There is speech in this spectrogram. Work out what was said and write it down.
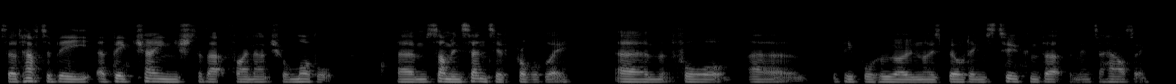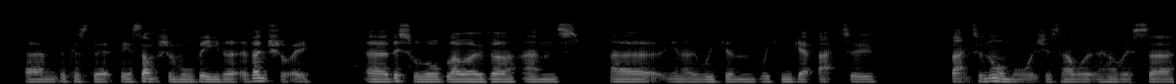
So it'd have to be a big change to that financial model, um, some incentive probably um, for uh, the people who own those buildings to convert them into housing, um, because the the assumption will be that eventually uh, this will all blow over and uh, you know we can we can get back to back to normal, which is how how this uh,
